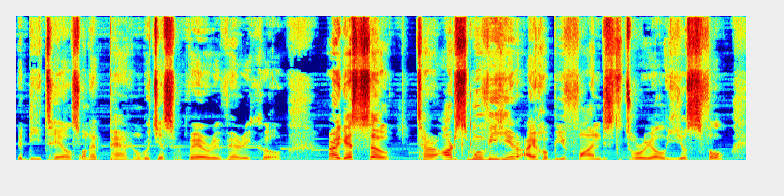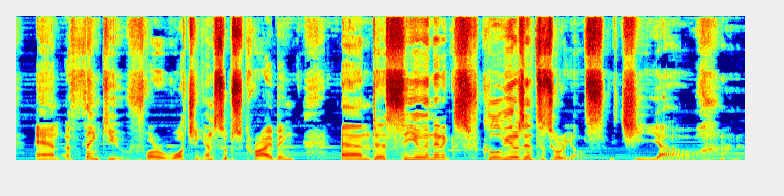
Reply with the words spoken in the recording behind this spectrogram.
the details on that pattern which is very very cool. Alright guys so Tara Arts movie here. I hope you find this tutorial useful and uh, thank you for watching and subscribing and uh, see you in the next cool videos and tutorials. Ciao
